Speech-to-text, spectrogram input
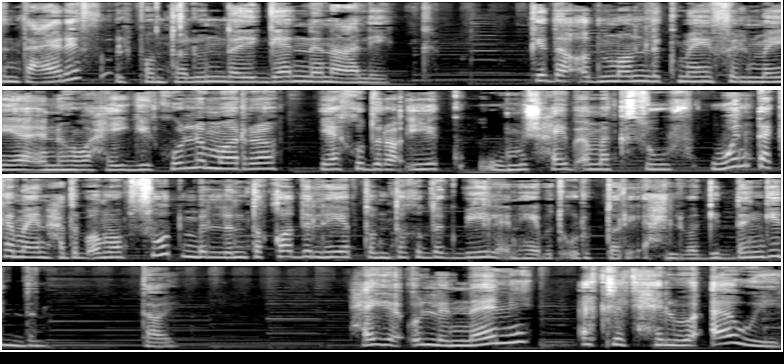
بس انت عارف البنطلون ده يجنن عليك. كده أضمن لك 100% إن هو هيجي كل مرة ياخد رأيك ومش هيبقى مكسوف وانت كمان هتبقى مبسوط بالانتقاد اللي هي بتنتقدك بيه لأن هي بتقوله بطريقة حلوة جدا جدا. طيب هاجي أقول للناني أكلك حلو قوي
